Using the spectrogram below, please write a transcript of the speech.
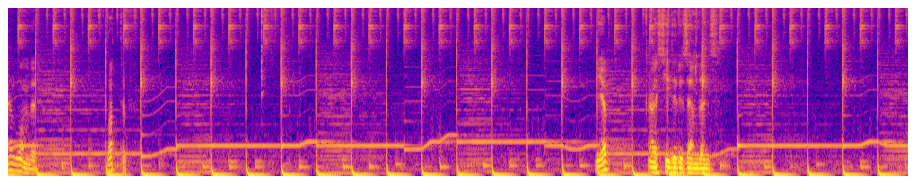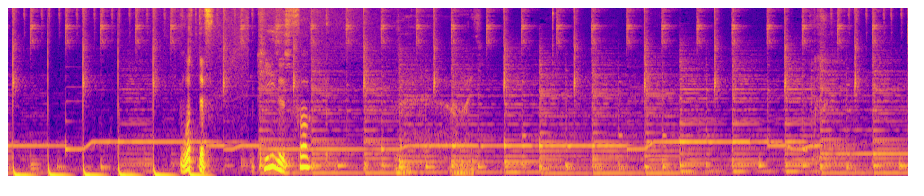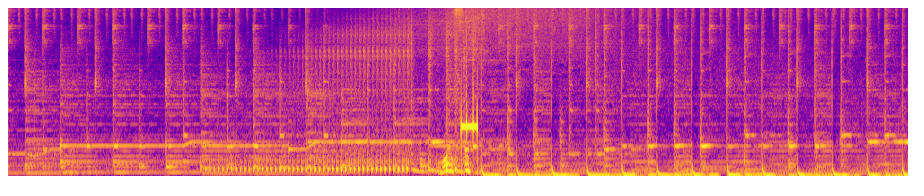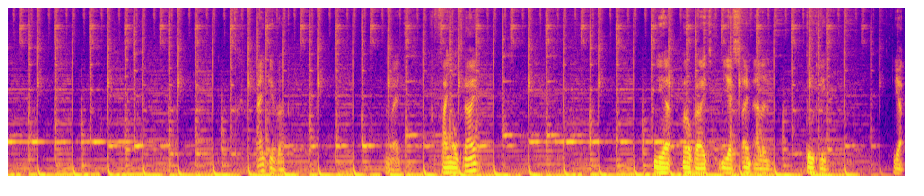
I wonder. What the... Yep, I see the resemblance. What the Jesus fuck? I give up. Alright. Final try. Yeah, alright. Yes, I'm Alan. Totally. Yeah.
